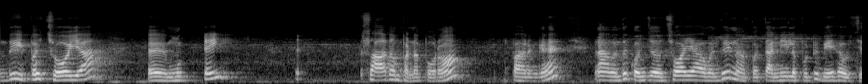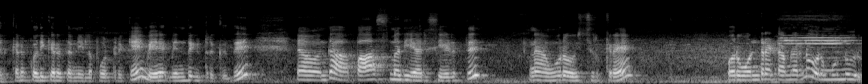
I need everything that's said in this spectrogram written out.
வந்து இப்போ சோயா முட்டை சாதம் பண்ண போகிறோம் பாருங்கள் நான் வந்து கொஞ்சம் சோயா வந்து நான் இப்போ தண்ணியில் போட்டு வேக வச்சுருக்கிறேன். கொதிக்கிற தண்ணியில் போட்டிருக்கேன். வே வெந்துக்கிட்டு இருக்குது. நான் வந்து பாஸ்மதி அரிசி எடுத்து நான் ஊற வச்சுருக்கிறேன். ஒரு ஒன்றரை டம்ளர்னால் ஒரு முந்நூறு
